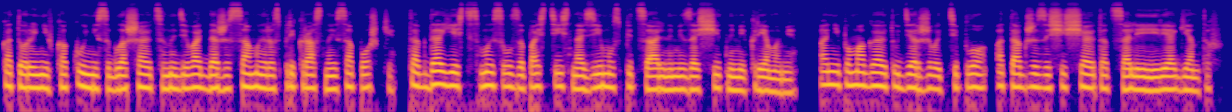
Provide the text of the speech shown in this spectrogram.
которые ни в какую не соглашаются надевать даже самые распрекрасные сапожки? Тогда есть смысл запастись на зиму специальными защитными кремами. Они помогают удерживать тепло, а также защищают от солей и реагентов.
